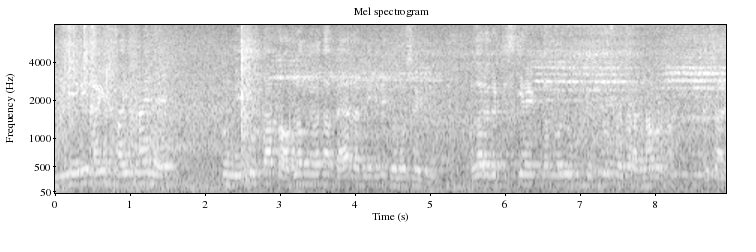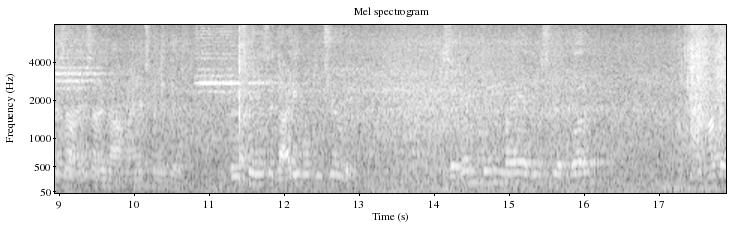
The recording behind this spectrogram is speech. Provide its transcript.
मेरी हाइट फाइव नाइन है तो मेरे को उतना प्रॉब्लम नहीं होता पैर रखने के लिए दोनों साइड में। अगर अगर जिसकी हाइट कम हो, लोगों को तो उसमें रखना पड़ता। ऐसा ऐसा ऐसा ऐसा मैनेज कर लेते हुए तो इसकी वजह से गाड़ी वो पीछे हो गई। सेकेंड थिंग मैं अभी इसके ऊपर आपको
